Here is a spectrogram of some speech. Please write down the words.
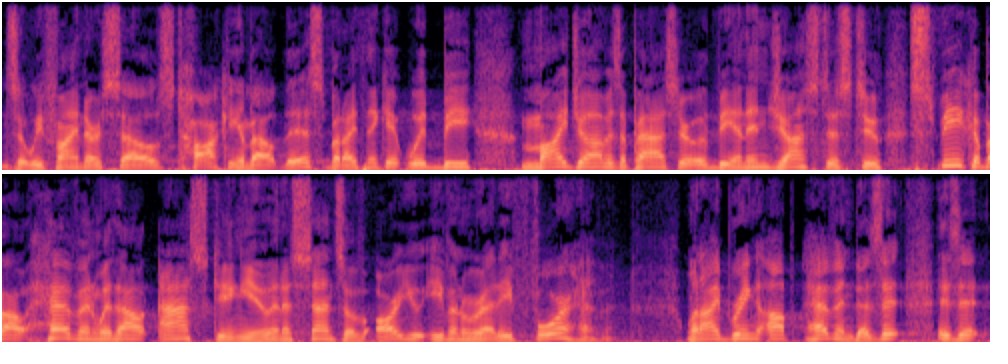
And so we find ourselves talking about this, but I think it would be my job as a pastor, it would be an injustice to speak about heaven without asking you, in a sense, of are you even ready for heaven? When I bring up heaven, does it, is it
